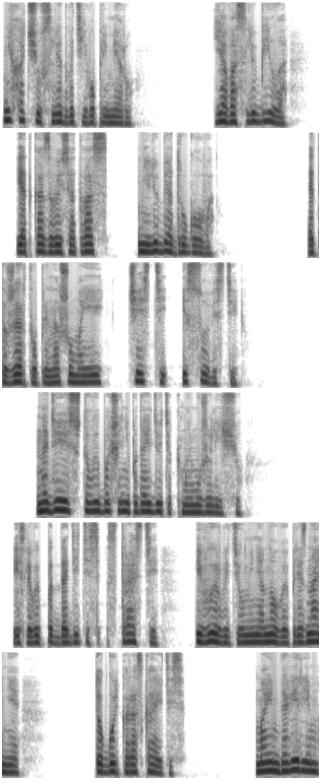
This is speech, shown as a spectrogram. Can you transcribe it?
Не хочу следовать его примеру. Я вас любила и отказываюсь от вас, не любя другого. Эту жертву приношу моей чести и совести. Надеюсь, что вы больше не подойдете к моему жилищу. Если вы поддадитесь страсти и вырвете у меня новое признание, то горько раскаетесь. Моим доверием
